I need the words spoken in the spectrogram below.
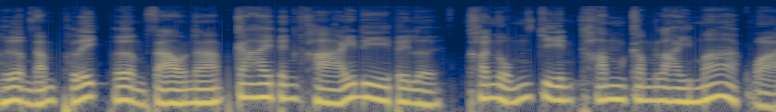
เพิ่มน้ำพริก เพิ่มซาวน้ำกลายเป็นขายดีไปเลย ขนมจีนทำกำไรมากกว่า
